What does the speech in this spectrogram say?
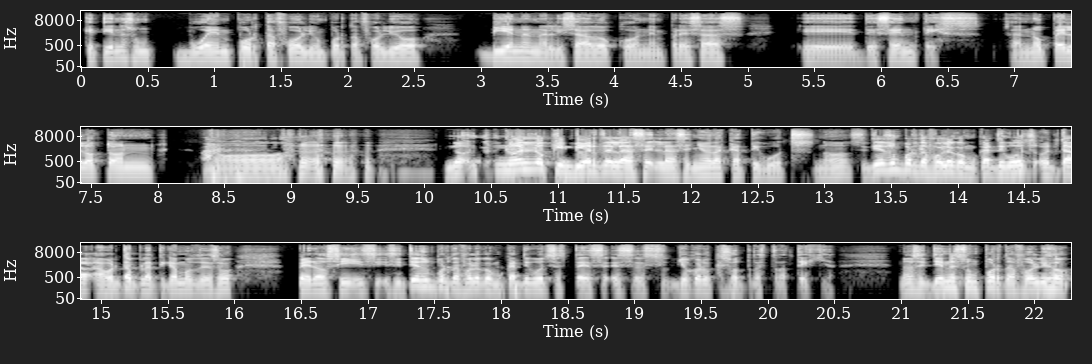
que tienes un buen portafolio, un portafolio bien analizado con empresas eh, decentes. O sea, no pelotón, no, no, no en lo que invierte la, señora Cathy Woods, ¿no? Si tienes un portafolio como Cathy Woods, ahorita, ahorita platicamos de eso, pero si, si, tienes un portafolio como Cathy Woods, este es, yo creo que es otra estrategia, ¿no? Si tienes un portafolio,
